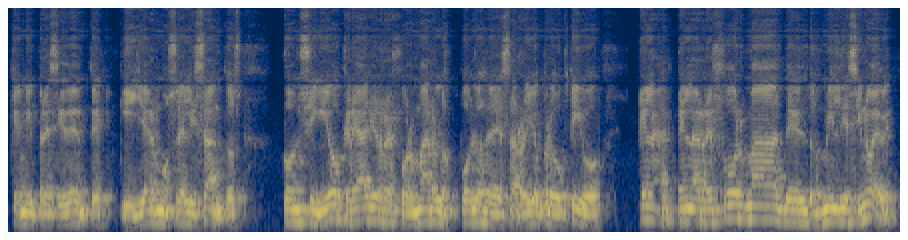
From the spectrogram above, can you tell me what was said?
que mi presidente, Guillermo Celi Santos, consiguió crear y reformar los polos de desarrollo productivo en la, en la reforma del 2019.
